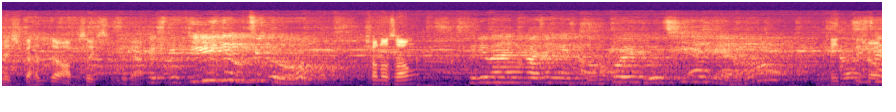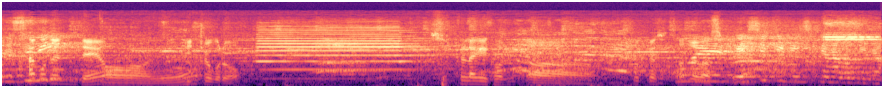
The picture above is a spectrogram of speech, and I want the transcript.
대시가 한 점 앞서 있습니다. 길게 우측으로 천호성 드리블하는 과정에서 볼 놓치는데요. 페인트 좀 사고됐는데요. 어, 예. 뒤쪽으로 시클락에 건, 어, 쫓겨서 던져봤습니다. 메시기 지켜 나갑니다.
